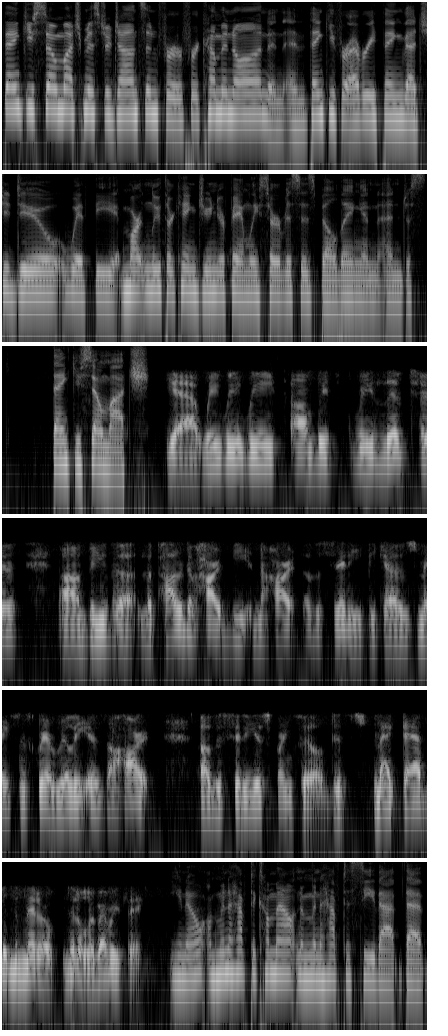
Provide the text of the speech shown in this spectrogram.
Thank you so much, Mr. Johnson, for, for coming on, and, and thank you for everything that you do with the Martin Luther King Jr. Family Services Building, and, and just thank you so much. Yeah, we we we um, we we live to um, be the the positive heartbeat in the heart of the city because Mason Square really is the heart of the city of Springfield. It's smack dab in the middle middle of everything. You know, I'm going to have to come out and I'm going to have to see that that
